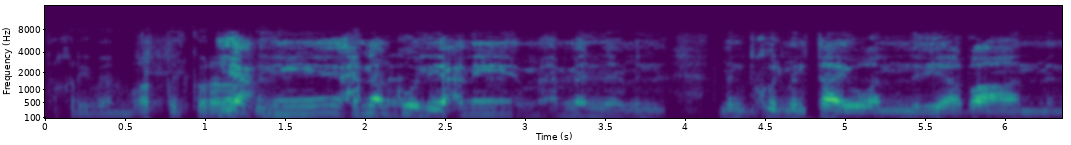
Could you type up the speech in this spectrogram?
تقريبا مغطي الكرة الأرضية. يعني إحنا نقول يعني من من من تقول من تايوان من اليابان من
